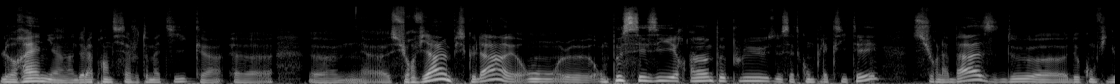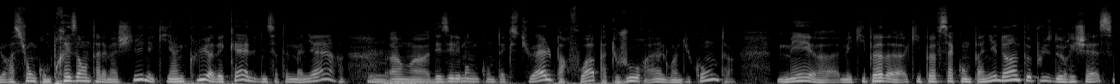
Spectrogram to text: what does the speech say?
le règne de l'apprentissage automatique euh, euh, euh, survient, puisque là, on, euh, on peut saisir un peu plus de cette complexité sur la base de, de configurations qu'on présente à la machine et qui inclut avec elle, d'une certaine manière, un, euh, des éléments contextuels, parfois, pas toujours, hein, loin du compte, mais, mais qui peuvent, qui peuvent s'accompagner d'un peu plus de richesse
